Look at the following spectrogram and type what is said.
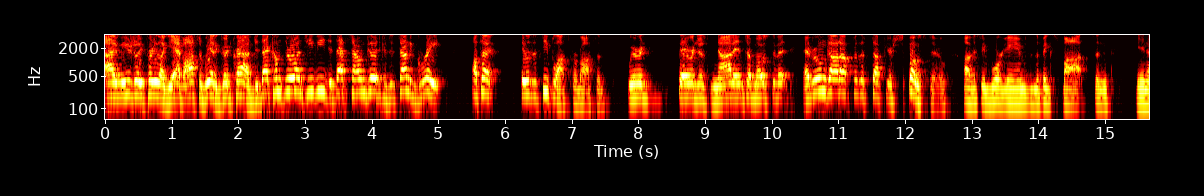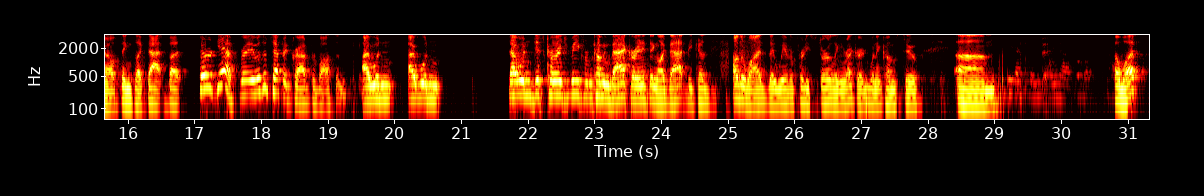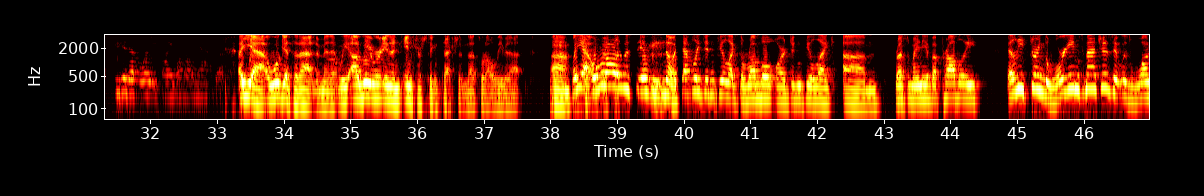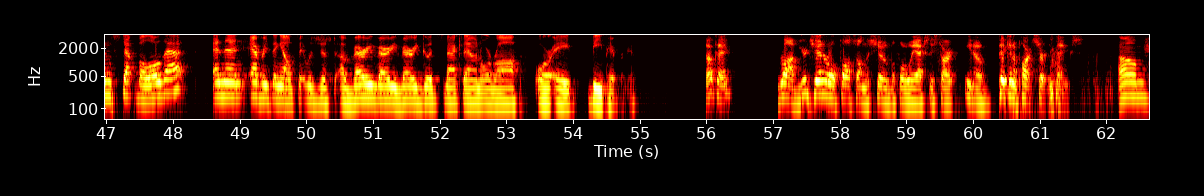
I'm usually pretty like, yeah, Boston, we had a good crowd. Did that come through on TV? Did that sound good? Because it sounded great. I'll tell you, it was a C plus for Boston. We were they were just not into most of it. Everyone got up for the stuff you're supposed to, obviously war games and the big spots and you know things like that. But for yeah, for, it was a tepid crowd for Boston. I wouldn't I wouldn't that wouldn't discourage me from coming back or anything like that because otherwise they we have a pretty sterling record when it comes to um You did have a lady tell you about a what? You did have a lady tell you about how the match went. Uh, yeah, we'll get to that in a minute. We uh, we were in an interesting section. That's what I'll leave it at. Um, but yeah, overall, it was it, no, it definitely didn't feel like the Rumble or it didn't feel like um, WrestleMania, but probably at least during the War Games matches, it was one step below that, and then everything else, it was just a very, very, very good SmackDown or Raw or a B pay per view. Okay. Rob, your general thoughts on the show before we actually start, you know, picking apart certain things. Um,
